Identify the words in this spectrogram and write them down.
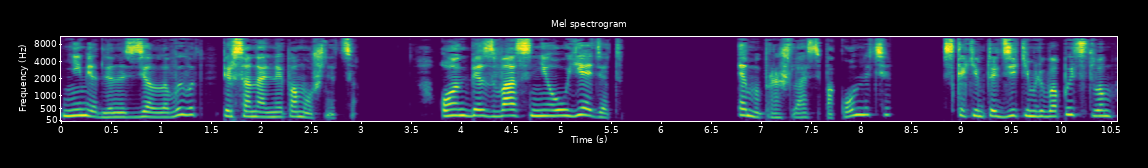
Немедленно сделала вывод персональная помощница. «Он без вас не уедет!» Эмма прошлась по комнате, с каким-то диким любопытством,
